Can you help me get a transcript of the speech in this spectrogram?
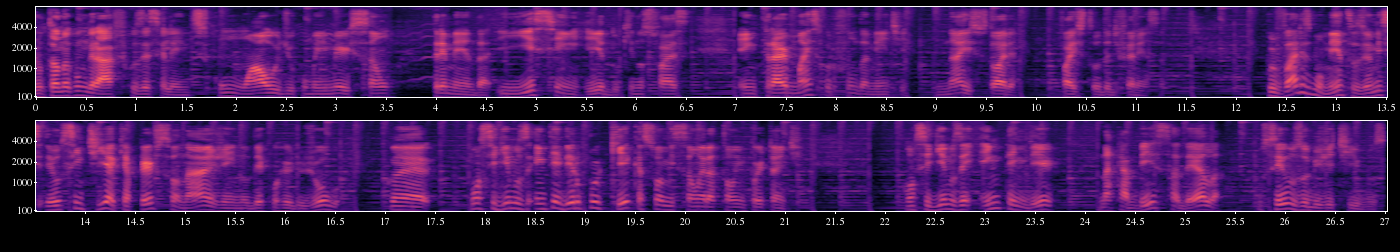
juntando com gráficos excelentes, com um áudio, com uma imersão tremenda e esse enredo que nos faz entrar mais profundamente na história, faz toda a diferença por vários momentos eu, me, eu sentia que a personagem no decorrer do jogo é, conseguimos entender o porquê que a sua missão era tão importante. Conseguimos entender na cabeça dela os seus objetivos.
